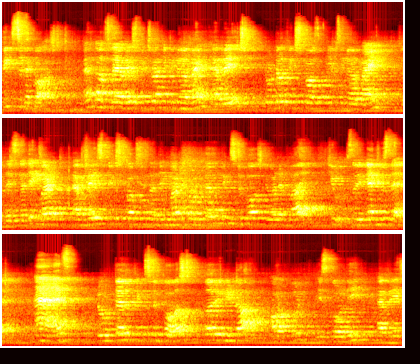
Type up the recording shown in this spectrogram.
fixed cost. And the average, which one keep in your mind? Average total fixed cost keeps in your mind. So there is nothing but average fixed cost is nothing but total fixed cost divided by Q. So you can use that as total fixed cost per unit of output is called the average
